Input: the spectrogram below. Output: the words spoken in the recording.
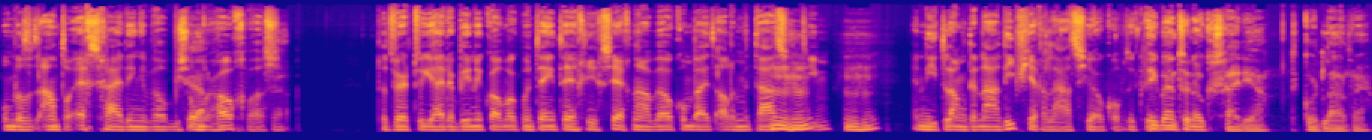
Omdat het aantal echtscheidingen wel bijzonder Ja. hoog was. Ja. Dat werd toen jij daar binnenkwam ook meteen tegen je gezegd. Nou, welkom bij het alimentatieteam. Mhm. En niet lang daarna liep je relatie ook op de ik clip. ben toen ook gescheiden, ja. Kort later.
